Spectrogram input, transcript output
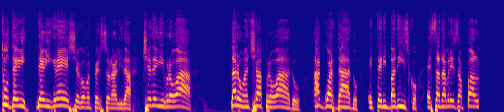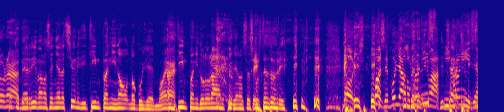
Tu devi, devi crescere come personalità, ci devi provare. La Roma ci ha provato, ha guardato e te ribadisco, è stata presa a Tanto mi pallonate. arrivano segnalazioni di timpani, no, no Guglielmo, eh, Eh. timpani doloranti dei nostri Sì. ascoltatori. Poi, poi se vogliamo Vabbè, continuare i cronisti-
